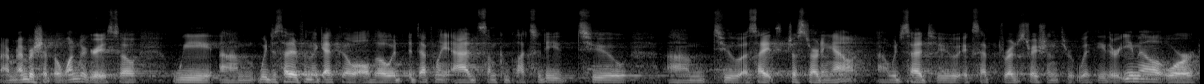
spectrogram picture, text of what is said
our membership at one degree. So we, um, we decided from the get-go, although it, it definitely adds some complexity to, um, to a site just starting out, uh, we decided to accept registration through, with either email or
